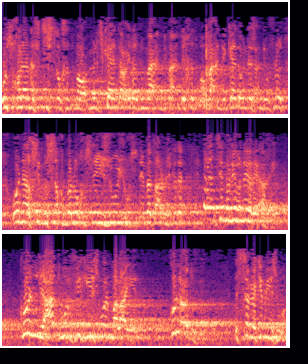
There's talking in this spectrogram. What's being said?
وتقول أنا فتشت الخدمة وعملت كذا واذا ما عندي ما عندي خدمة وما عندي كذا والناس عندهم فلوس وأنا خصني مستقبل وخصني يزوج وخصني ما تعرفش كذا. أنت مليونير يا أخي. كل عضو فيك يسوى الملايين. كل عضو فيك. السمع كم يسوى؟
